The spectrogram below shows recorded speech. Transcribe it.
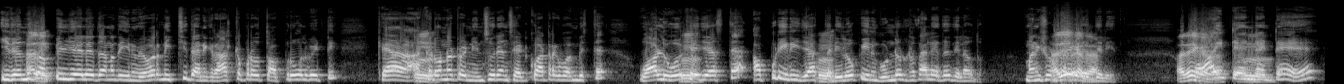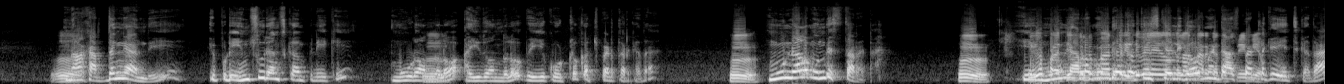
ఇది ఎందుకు అప్పీల్ చేయలేదు అన్నది ఈయన వివరణ ఇచ్చి దానికి రాష్ట్ర ప్రభుత్వం అప్రూవల్ పెట్టి అక్కడ ఉన్నటువంటి ఇన్సూరెన్స్ హెడ్ క్వార్టర్కి పంపిస్తే వాళ్ళు ఓకే చేస్తే అప్పుడు ఈయన చేస్తాడు. ఈ లోపు ఈయన గుండె ఉంటుందా లేదో తెలియదు మనిషి ఉంటుందా లేదో. తెలియదు. పాయింట్ ఏంటంటే నాకు అర్థం కాంది ఇప్పుడు ఇన్సూరెన్స్ కంపెనీకి మూడు వందలు ఐదు వందలు వెయ్యి కోట్లు ఖర్చు పెడతారు కదా. మూడు నెలల ముందు ఇస్తారట. ఈ మూడు నెలల ముందే తీసుకెళ్ళి గవర్నమెంట్ హాస్పిటల్కి. వేయచ్చు కదా.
